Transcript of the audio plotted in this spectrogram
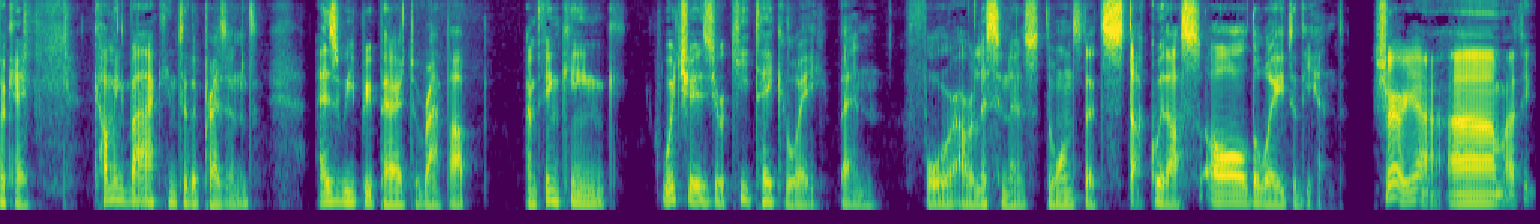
Okay. Coming back into the present, as we prepare to wrap up, I'm thinking, which is your key takeaway, Ben, for our listeners, the ones that stuck with us all the way to the end? Sure, yeah. Um, I think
